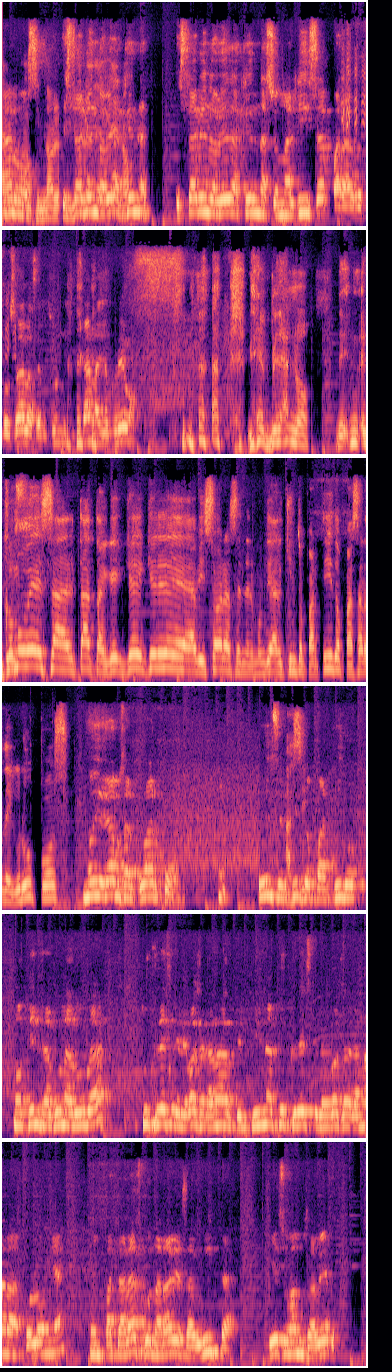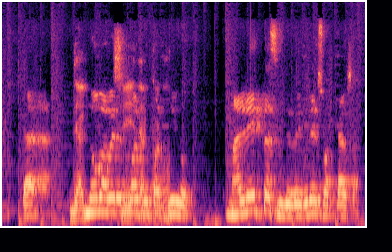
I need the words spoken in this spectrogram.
está, viendo a ver a quién, está viendo a ver a quién nacionaliza para reforzar la selección mexicana, yo creo. de plano. ¿Cómo pues- ves al Tata? ¿Qué, qué, avisoras en el Mundial? ¿Quinto partido? ¿Pasar de grupos? No llegamos al cuarto. Ah, quinto partido. ¿No tienes alguna duda? ¿Tú crees que le vas a ganar a Argentina? ¿Tú crees que le vas a ganar a Polonia? Empatarás con Arabia Saudita. Y eso vamos a ver. no va a haber el cuarto partido. Maletas y de regreso a casa.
